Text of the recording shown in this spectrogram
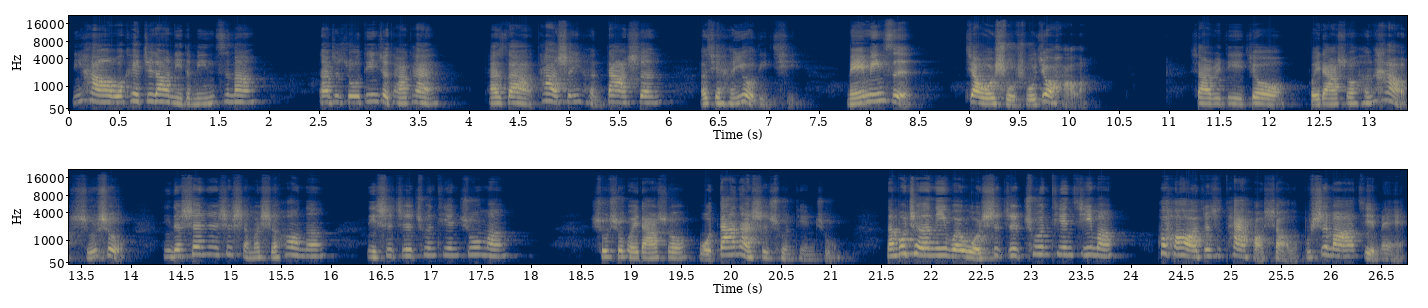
你好，我可以知道你的名字吗？”那只猪盯着他看，他知道：“他的声音很大声，而且很有力气。没名字，叫我叔叔就好了。”夏绿蒂就回答说：“很好，叔叔。”你的生日是什么时候呢？你是只春天猪吗？叔叔回答说：“我当然是春天猪。难不成你以为我是只春天鸡吗？”哈哈，真是太好笑了，不是吗，姐妹？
